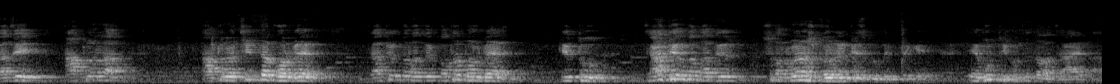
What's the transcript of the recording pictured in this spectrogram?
কাজে আপনারা আপনারা চিন্তা করবেন, জাতীয়তাবাদের কথা বলবেন, কিন্তু জাতীয়তাবাদের সর্বনাশ করবেন ফেসবুক থেকে। এমনটি হতে দেওয়া যায় না।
